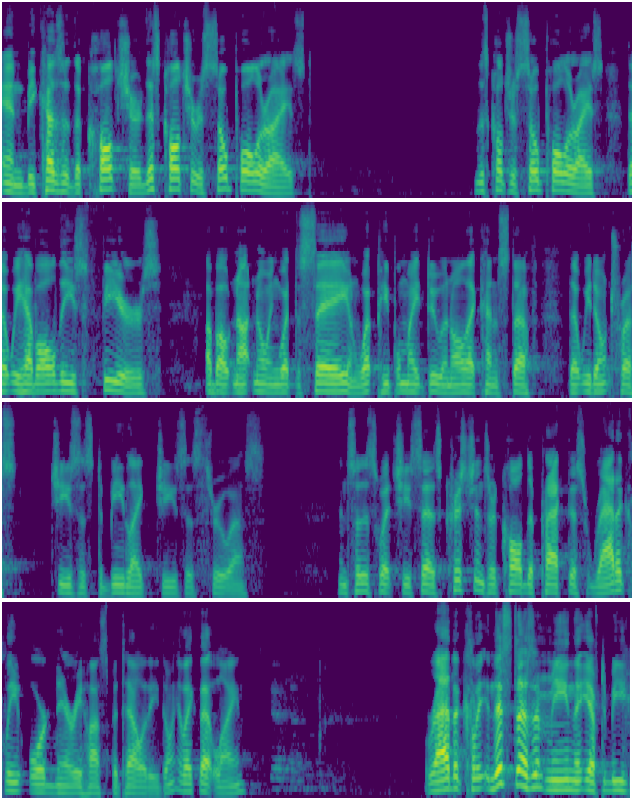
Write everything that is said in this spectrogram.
and because of the culture, this culture is so polarized. This culture is so polarized that we have all these fears about not knowing what to say and what people might do and all that kind of stuff that we don't trust Jesus to be like Jesus through us. And so this is what she says Christians are called to practice radically ordinary hospitality. Don't you like that line? radically, and this doesn't mean that you have to be,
